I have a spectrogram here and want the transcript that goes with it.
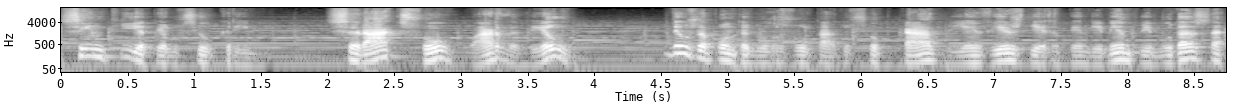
sentia pelo seu crime. Será que sou o guarda dele? Deus aponta-lhe o resultado do seu pecado e, em vez de arrependimento e mudança,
